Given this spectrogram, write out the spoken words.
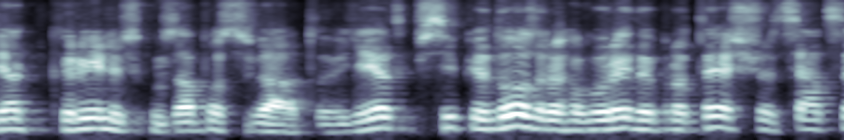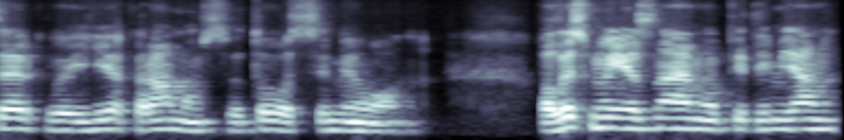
як Кирилівську за посвятою. Є всі підозри говорити про те, що ця церква є храмом святого Симеона. Але ж ми її знаємо під ім'ям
